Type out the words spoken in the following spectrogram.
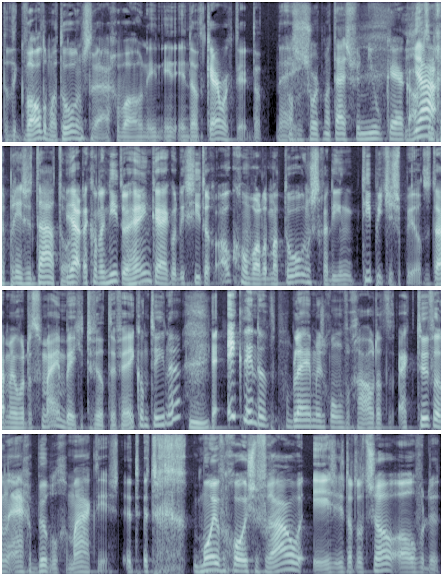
Dat ik Waldemar Torenstra gewoon in, in, in dat character... Dat, nee. Als een soort Matthijs van Nieuwkerk-achtige Ja. presentator. Ja, daar kan ik niet doorheen kijken. Want ik zie toch ook gewoon Waldemar Torenstra die een typetje speelt. Dus daarmee wordt het voor mij een beetje te veel tv-kantine. Hm. Ja, ik denk dat het probleem is, Ron Vergouw, dat het eigenlijk te veel in eigen bubbel gemaakt is. Het, het mooie van Gooise Vrouwen is, is dat het zo over de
